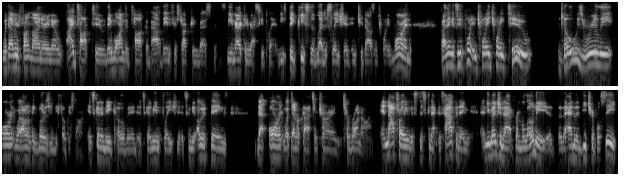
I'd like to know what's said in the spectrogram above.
with every frontliner, you know, I talked to, they wanted to talk about the infrastructure investments, the American Rescue Plan, these big pieces of legislation in 2021. But I think it's a good point. In 2022, those really aren't what I don't think voters are going to be focused on. It's going to be COVID, it's going to be inflation, it's going to be other things that aren't what Democrats are trying to run on. And that's why I think this disconnect is happening. And you mentioned that from Maloney, the head of the DCCC,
